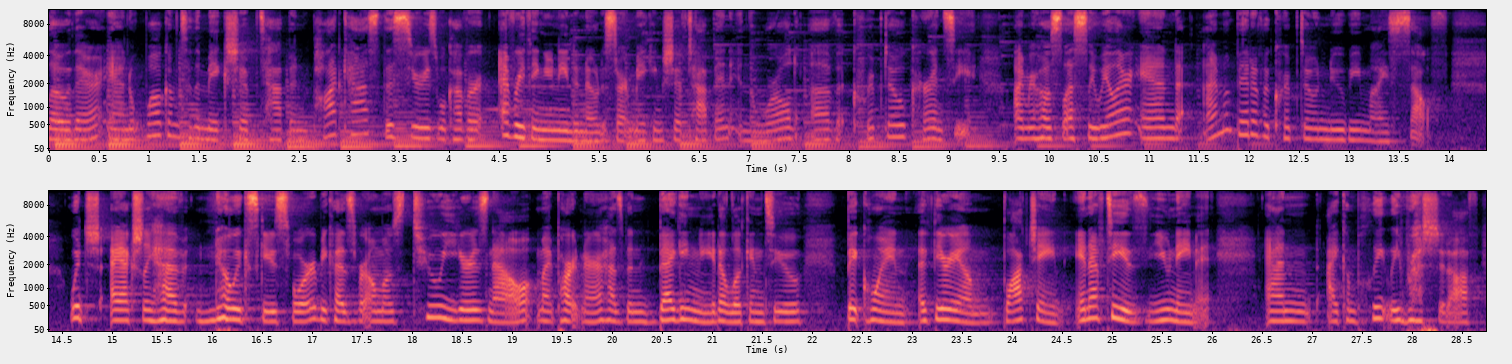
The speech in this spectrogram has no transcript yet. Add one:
Hello there, and welcome to the Make Shift Happen podcast. This series will cover everything you need to know to start making shift happen in the world of cryptocurrency. I'm your host, Leslie Wheeler, and I'm a bit of a crypto newbie myself, which I actually have no excuse for because for almost two years now, my partner has been begging me to look into Bitcoin, Ethereum, blockchain, NFTs, you name it. And I completely brushed it off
